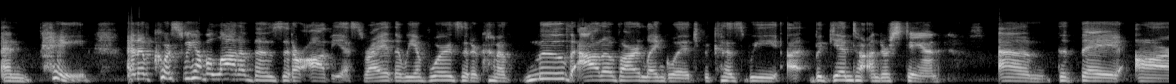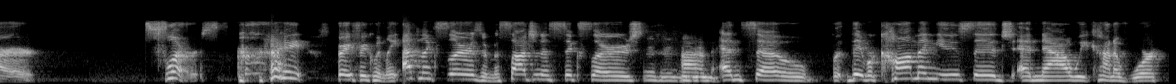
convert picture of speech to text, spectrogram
and pain. And of course, we have a lot of those that are obvious, right? That we have words that are kind of move out of our language because we uh, begin to understand um, that they are slurs, right? Very frequently, ethnic slurs or misogynistic slurs. Mm-hmm, um, mm-hmm. And so, but they were common usage, and now we kind of work,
